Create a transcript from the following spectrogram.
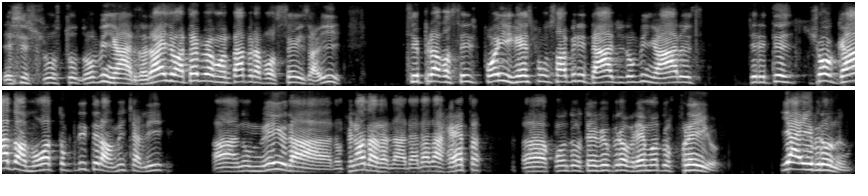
esse susto do Vinhares. Aliás, eu até perguntar para vocês aí se para vocês foi responsabilidade do Vinhares de ele ter jogado a moto literalmente ali uh, no meio da. no final da, da, da, da reta, quando teve o problema do freio. E aí, Bruno?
